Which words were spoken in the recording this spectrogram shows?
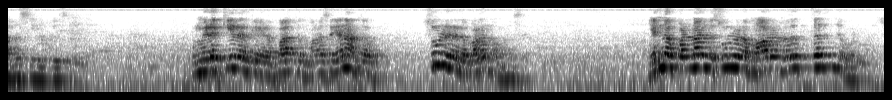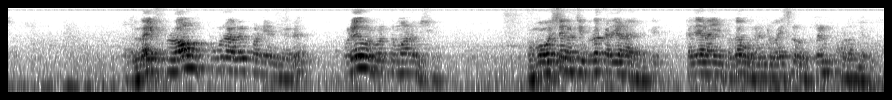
அரசியல் பேசியிருக்க உண்மையில கீழே இருக்கிறவங்களை பார்த்து மனசு ஏன்னா அந்த சூழ்நிலையில வளர்ந்த மனசு என்ன பண்ணா இந்த சூழ்நிலை மாறுன்றது தெரிஞ்ச ஒரு லைஃப் லாங் டூராகவே பண்ணியிருக்காரு ஒரே ஒரு வருத்தமான விஷயம். ரொம்ப வருஷம் கழிச்சு இப்பதான் கல்யாணம் ஆகிருக்கு கல்யாணம் ஆகி இப்பதான் ஒரு ரெண்டு வயசில் ஒரு பெண் குழந்தை இருக்கு.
